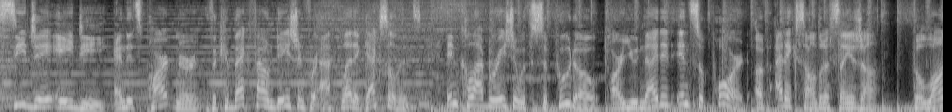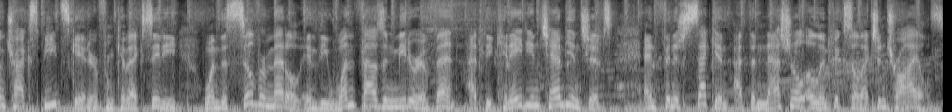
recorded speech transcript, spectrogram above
CJAD and its partner, the Quebec Foundation for Athletic Excellence, in collaboration with Saputo, are united in support of Alexandre Saint Jean. The long track speed skater from Quebec City won the silver medal in the 1,000 meter event at the Canadian Championships and finished second at the National Olympic Selection Trials.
